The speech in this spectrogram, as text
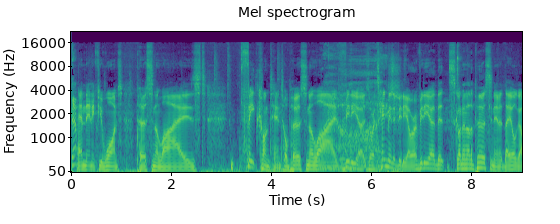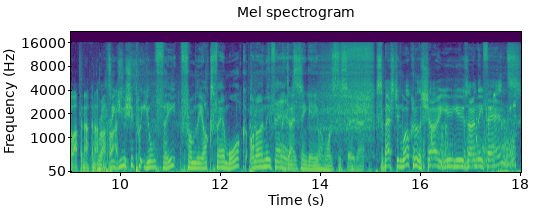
Yep. and then if you want personalised feet content or personalised videos or a ten minute video or a video that's got another person in it, they all go up and up and up. Right, in so prices. you should put your feet from the Oxfam walk on OnlyFans. I don't think anyone wants to see that. Sebastian, welcome to the show. You use OnlyFans?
